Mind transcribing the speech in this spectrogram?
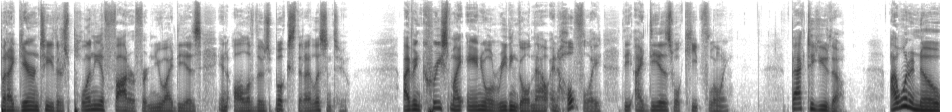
But I guarantee there's plenty of fodder for new ideas in all of those books that I listen to. I've increased my annual reading goal now, and hopefully the ideas will keep flowing. Back to you, though. I want to know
